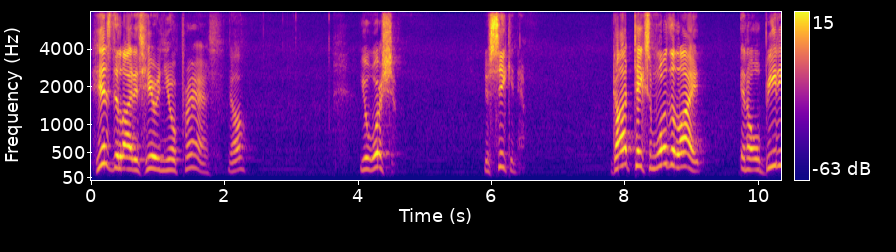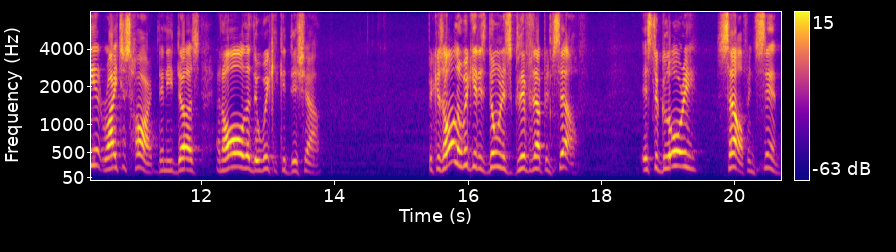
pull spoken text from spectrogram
His delight is hearing your prayers, y'all. Your worship. You're seeking him. God takes more delight an obedient, righteous heart than he does in all that the wicked could dish out. Because all the wicked is doing is lifting up himself. It's to glory self in sin.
